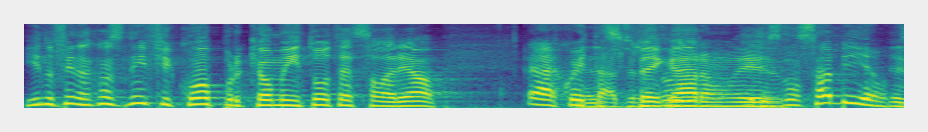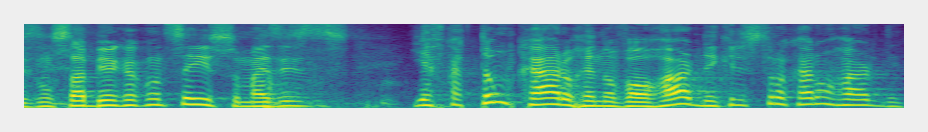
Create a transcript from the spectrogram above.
E no fim das contas nem ficou porque aumentou o teto salarial. É, coitados, Eles pegaram não, eles. eles não sabiam. Eles não sabiam que ia acontecer isso, mas eles... ia ficar tão caro renovar o Harden que eles trocaram o Harden.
